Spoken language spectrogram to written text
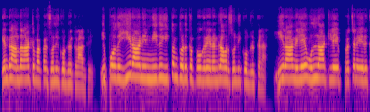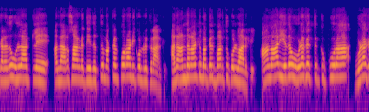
என்று அந்த நாட்டு மக்கள் சொல்லிக் கொண்டிருக்கிறார்கள். இப்போது ஈரானின் மீது யுத்தம் தொடுக்க போகிறேன் என்று அவர் சொல்லிக் கொண்டிருக்கிறார். ஈரானிலே உள்நாட்டிலே பிரச்சனை இருக்கிறது. உள்நாட்டிலே அந்த அரசாங்கத்தை எதிர்த்து மக்கள் போராடி கொண்டிருக்கிறார்கள். அதை அந்த நாட்டு மக்கள் பார்த்துக் கொள்வார்கள். ஆனால் ஏதோ உலகத்துக்கு பூரா உலக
